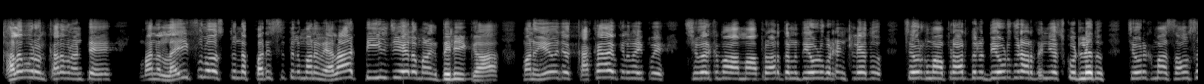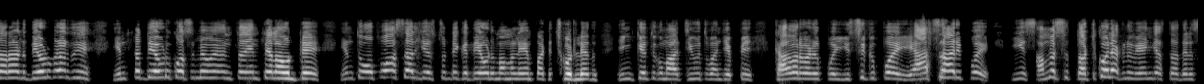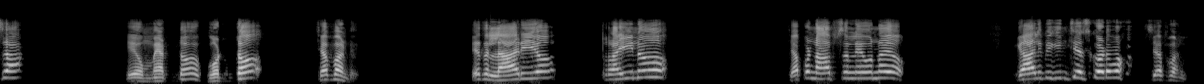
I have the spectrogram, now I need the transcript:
కలవరం కలవరం అంటే మన లైఫ్లో వస్తున్న పరిస్థితులు మనం ఎలా డీల్ చేయాలో మనకు తెలియక మనం ఏదో కకావికలం అయిపోయి చివరికి మా మా ప్రార్థన దేవుడు కూడా వింటలేదు చివరికి మా ప్రార్థన దేవుడు కూడా అర్థం చేసుకోవట్లేదు చివరికి మా సంసారాన్ని దేవుడు కూడా అర్థం ఇంత దేవుడి కోసం మేము ఇంత ఇంత ఎలా ఉంటే ఇంత ఉపవాసాలు చేస్తుంటే ఇక దేవుడు మమ్మల్ని ఏం పట్టించుకోవట్లేదు ఇంకెందుకు మా జీవితం అని చెప్పి కలవరపడిపోయి ఇసుకుపోయి యాసారిపోయి ఈ సమస్య తట్టుకోలేక నువ్వేం చేస్తావు తెలుసా? ఏ మెట్టో గొట్టో చెప్పండి. ఏదో లారీయో ట్రైను. చెప్పండి ఆప్షన్లు ఏమున్నాయో? గాలి బిగించేసుకోవడమో? చెప్పండి.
